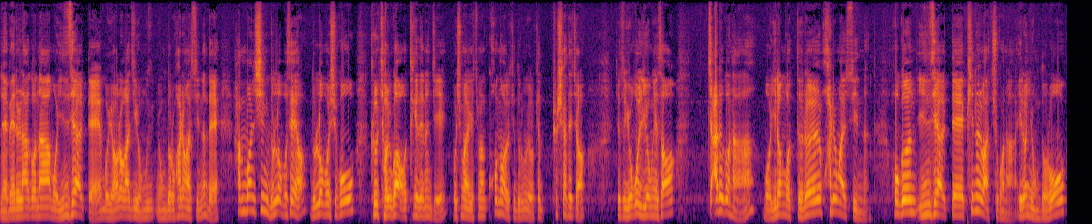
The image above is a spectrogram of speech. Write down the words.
레이블을 하거나 뭐 인쇄할 때 뭐 여러 가지 용, 용도로 활용할 수 있는데 한 번씩 눌러 보세요. 눌러 보시고 그 결과 어떻게 되는지 보시면 알겠지만 코너 이렇게 누르면 이렇게 표시가 되죠. 그래서 요걸 이용해서 자르거나 뭐 이런 것들을 활용할 수 있는 혹은 인쇄할 때 핀을 맞추거나 이런 용도로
